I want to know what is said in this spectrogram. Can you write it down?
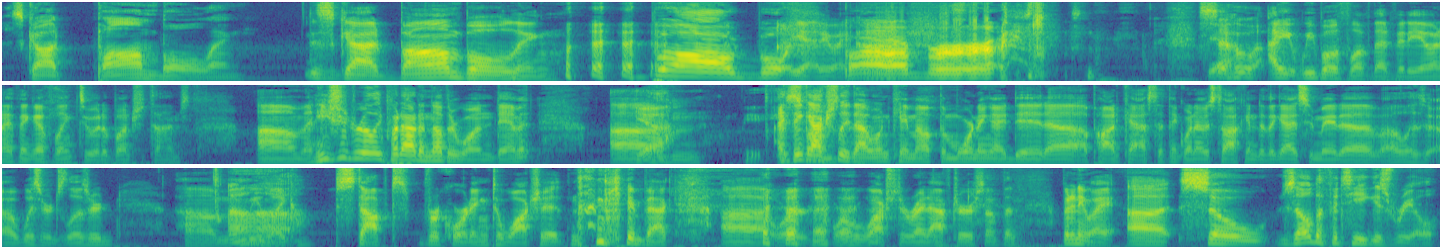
it's got bomb bowling. Got bomb bowling. bomb bowl. Yeah. Anyway. uh, Barber. so I we both love that video, and I think I've linked to it a bunch of times. Um, and he should really put out another one. Damn it. Um, Yeah. I think fun. actually that one came out the morning I did uh, a podcast. I think when I was talking to the guys who made a, a, liz- a Wizard's Lizard. Um, and we Ah. like stopped recording to watch it and then came back, uh, or or watched it right after or something. But anyway, uh, so Zelda fatigue is real.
